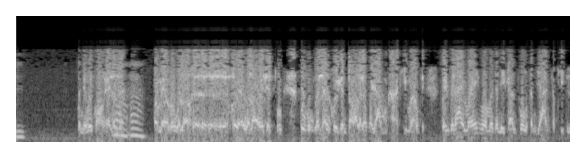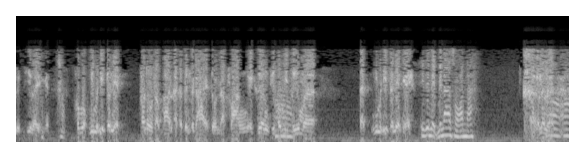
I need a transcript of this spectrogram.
ย มันยังไม่พอแค่นั้นอ่านะอ่าป้าแมวก็หัวเราะเออเออเออป้าแมวหัวเราะไปเสร็จปุ๊บพวกผมก็นั่งคุยกันต่อแล้วก็พยายามหาที่มาว่าเป็นไปได้ไหมว่ามันจะมีการพ่วงสัญญาณกับที่อื่นที่อะไรอย่างเงี้ยครับเขาบอกนี่มันอินเทอร์เน็ตถ้าโทรศัพท์บ้านอาจจะเป็นไปได้โดนดักฟังไอ้เครื่องที่เขามีซื้อมา แต่นี่มันอินเทอร์เน็ตไงอินเทอร์เน็ตไม่น่าซ้อนนะ ก็นั่นแหละอ่าอ่า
